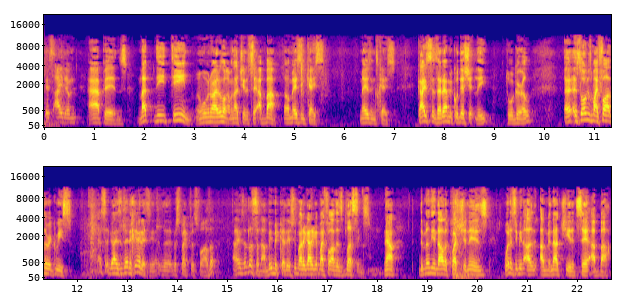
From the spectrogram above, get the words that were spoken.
this item happens. Matnitin. We're moving right along. I'm not sure to say abba. Oh, amazing case. Amazing case. Guy says Aram li to a girl, uh, as long as my father agrees. That's the guy's a. He has a respect for his father. And he said, listen, I'll be Mekadesh, but I got to get my father's blessings. Now, the million dollar question is, what does he mean, al say abba?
